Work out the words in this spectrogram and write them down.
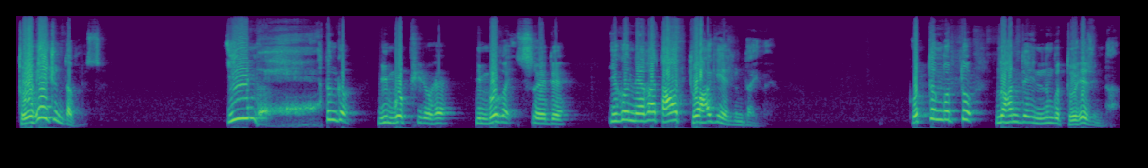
더 해준다 그랬어. 이 모든 것, 니뭐 필요해? 니 뭐가 있어야 돼? 이거 내가 다 더하게 해준다 이거예요. 어떤 것도 너한테 있는 거 더 해준다.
